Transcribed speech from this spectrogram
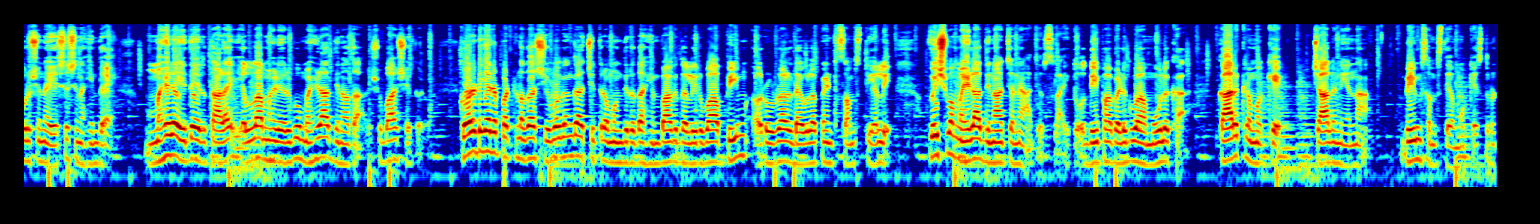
ಪುರುಷನ ಯಶಸ್ಸಿನ ಹಿಂದೆ ಮಹಿಳೆ ಇದೇ ಇರ್ತಾಳೆ. ಎಲ್ಲ ಮಹಿಳೆಯರಿಗೂ ಮಹಿಳಾ ದಿನದ ಶುಭಾಶಯಗಳು. ಕೊರಟಗೆರೆ ಪಟ್ಟಣದ ಶಿವಗಂಗಾ ಚಿತ್ರಮಂದಿರದ ಹಿಂಭಾಗದಲ್ಲಿರುವ ಭೀಮ್ ರೂರಲ್ ಡೆವಲಪ್ಮೆಂಟ್ ಸಂಸ್ಥೆಯಲ್ಲಿ ವಿಶ್ವ ಮಹಿಳಾ ದಿನಾಚರಣೆ ಆಚರಿಸಲಾಯಿತು. ದೀಪ ಬೆಳಗುವ ಮೂಲಕ ಕಾರ್ಯಕ್ರಮಕ್ಕೆ ಚಾಲನೆಯನ್ನ ಭೀಮ್ ಸಂಸ್ಥೆಯ ಮುಖ್ಯಸ್ಥರು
